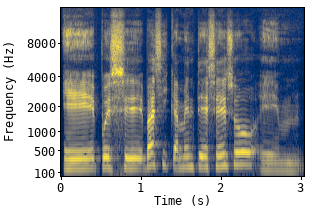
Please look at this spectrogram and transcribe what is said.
eh, pues eh, básicamente es eso. Em,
